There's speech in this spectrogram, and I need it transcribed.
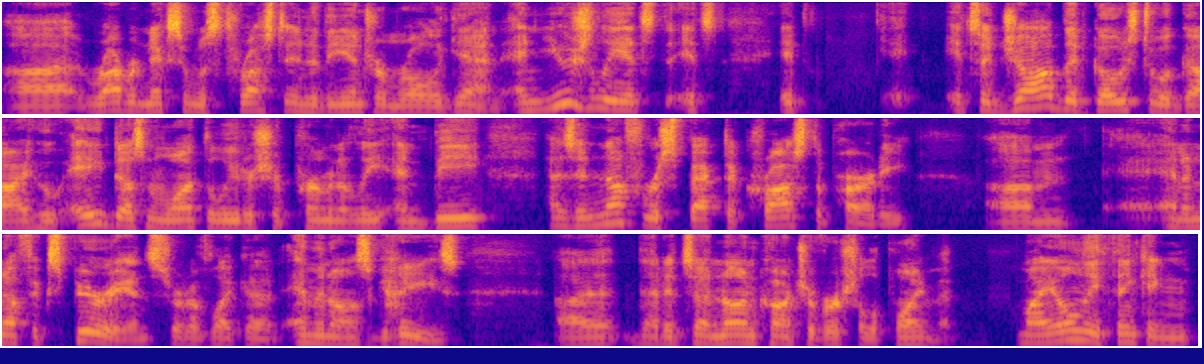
uh, Robert Nixon was thrust into the interim role again. And usually, it's it's it. It's a job that goes to a guy who A doesn't want the leadership permanently and B has enough respect across the party um, and enough experience, sort of like an eminence grise, uh, that it's a non-controversial appointment. My only thinking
